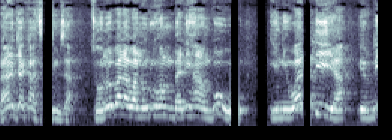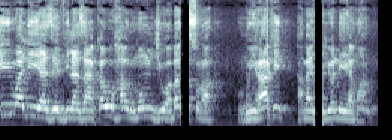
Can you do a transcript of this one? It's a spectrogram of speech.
rana jakatimza tsono bala wa nuru hom hangu ini walia irdi walia ze vila za kau harumo mji wa basra hunu iraki hamba yonde ya mwandu.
